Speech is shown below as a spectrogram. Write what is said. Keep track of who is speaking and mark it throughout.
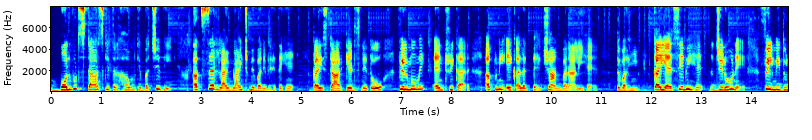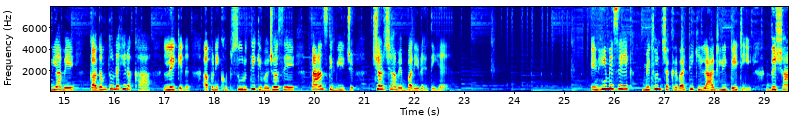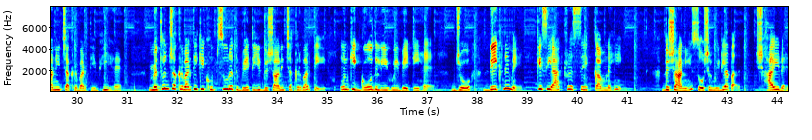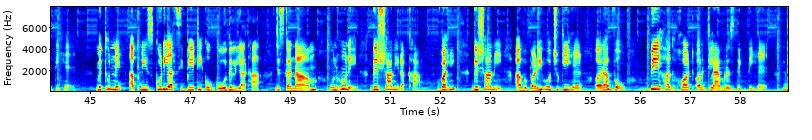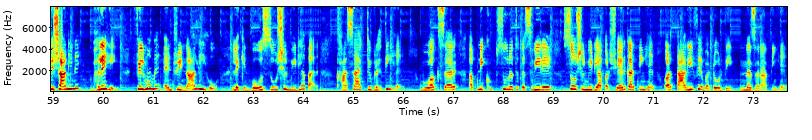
Speaker 1: Bollywood stars की तरह उनके बच्चे भी अक्सर लाइमलाइट में बने रहते हैं। कई स्टार किड्स ने तो फ़िल्मों में एंट्री कर अपनी एक अलग पहचान बना ली है। तो वहीं कई ऐसे भी हैं जिन्होंने फिल्मी दुनिया में कदम तो नहीं रखा, लेकिन अपनी खूबसूरती की वजह से फैंस के बीच चर्चा में बनी रहती हैं। इन्हीं में से एक मिथुन चक्रवर्ती की लाडली बेटी, दिशानी चक्रवर्ती भी है। मिथुन चक्रवर्ती की खूबसूरत बेटी, दिशानी चक्रवर्ती, उनकी गोद ली हुई बेटी है, जो देखने में किसी एक्ट्रेस से कम नहीं। दिशानी सोशल मीडिया पर छाई रहती है। मिथुन ने अपनी इस गुड़िया सी बेटी को गोद लिया था, जिसका नाम उन्होंने दिशानी रखा। वहीं दिशानी अब बड़ी हो चुकी हैं और अब वो बेहद हॉट और ग्लैमरस दिखती हैं। दिशानी ने भले ही फ़िल्मों में एंट्री ना ली हो, लेकिन वो सोशल मीडिया पर खासा एक्टिव रहती हैं। वो अक्सर अपनी खूबसूरत तस्वीरें सोशल मीडिया पर शेयर करती हैं और तारीफें बटोरती नज़र आती हैं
